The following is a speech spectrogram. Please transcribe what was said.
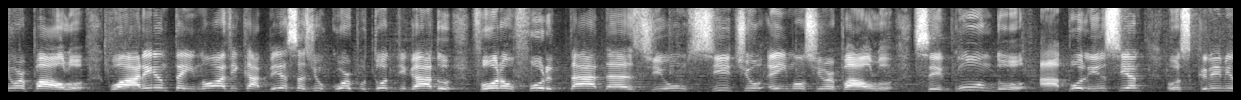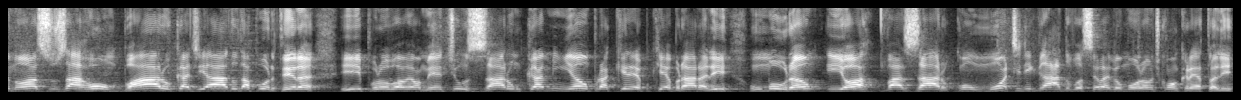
Senhor Paulo, 49 cabeças e o corpo todo de gado foram furtadas de um sítio em Monsenhor Paulo. Segundo a polícia, os criminosos arrombaram o cadeado da porteira e provavelmente usaram um caminhão para quebrar ali um mourão e ó, vazaram com um monte de gado. Você vai ver um mourão de concreto ali.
